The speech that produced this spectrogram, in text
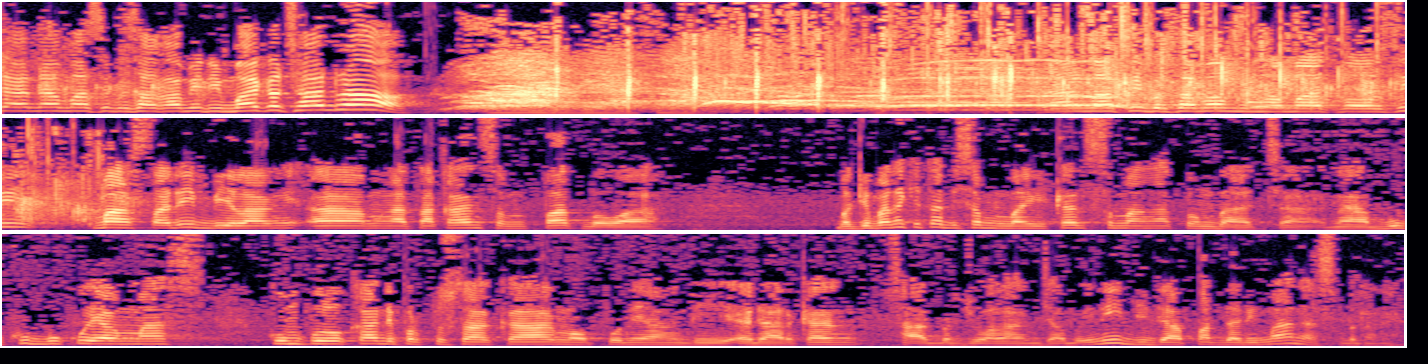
Anda masih bersama kami di Michael Chandra. Luar biasa. Dan masih bersama Muhammad Fauzi. Mas tadi bilang uh, mengatakan sempat bahwa bagaimana kita bisa membagikan semangat membaca. Nah, buku-buku yang Mas kumpulkan di perpustakaan maupun yang diedarkan saat berjualan jamu ini didapat dari mana sebenarnya?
